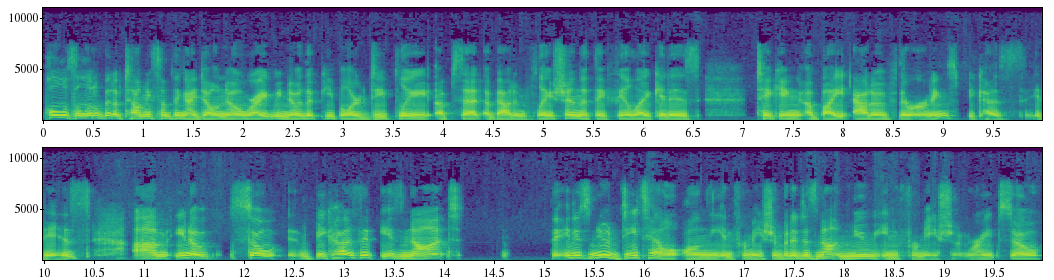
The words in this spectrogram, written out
poll is a little bit of tell me something I don't know, right? We know that people are deeply upset about inflation, that they feel like it is taking a bite out of their earnings because it is. Um, you know, so because it is not it is new detail on the information, but it is not new information, right? So,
